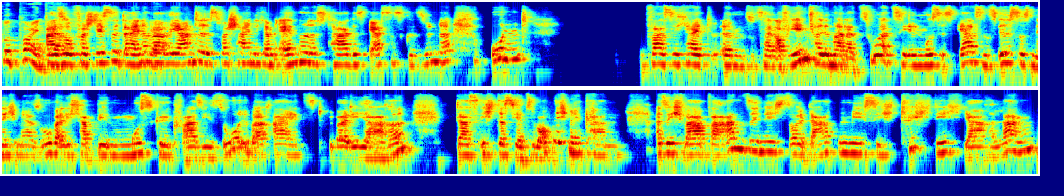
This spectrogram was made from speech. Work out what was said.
Good point. Also ja. verstehst du, deine ja. Variante ist wahrscheinlich am Ende des Tages erstens gesünder und was ich halt ähm, sozusagen auf jeden Fall immer dazu erzählen muss, ist erstens ist es nicht mehr so, weil ich habe den Muskel quasi so überreizt über die Jahre, dass ich das jetzt überhaupt nicht mehr kann. Also ich war wahnsinnig soldatenmäßig tüchtig jahrelang.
